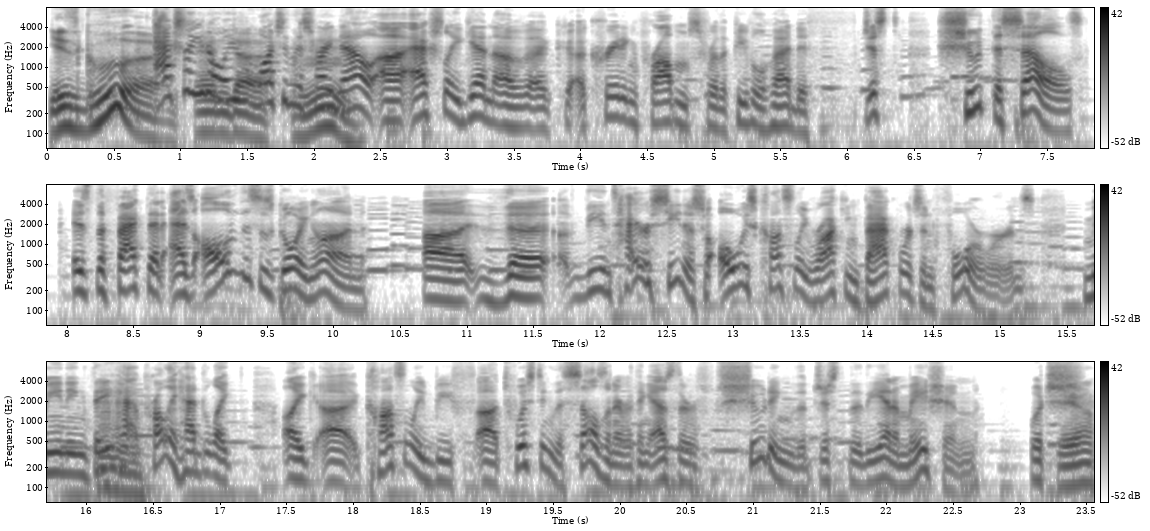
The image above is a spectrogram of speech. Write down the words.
Is good. Actually, you know, And, even uh, watching this right mm. now, uh, actually, again, uh, uh, uh, creating problems for the people who had to f- just shoot the cells is the fact that as all of this is going on, uh, the the entire scene is always constantly rocking backwards and forwards, meaning they Mm-hmm. had probably had to like like uh, constantly be f- uh, twisting the cells and everything as they're shooting the just the, the animation. Which, Yeah,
